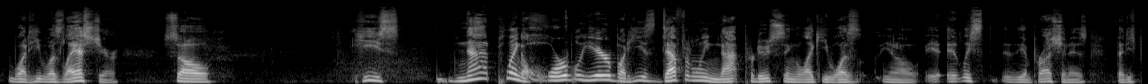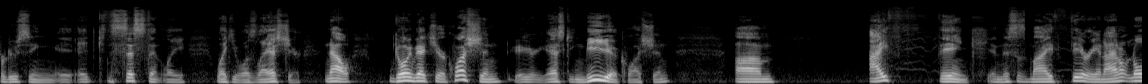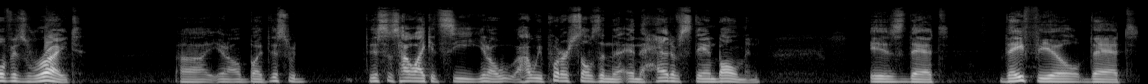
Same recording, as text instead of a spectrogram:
what he was last year. So he's not playing a horrible year, but he is definitely not producing like he was. You know, i- at least the impression is that he's producing it, it consistently like he was last year. Now, going back to your question, you're asking me a question. Um, I think, and this is my theory, and I don't know if it's right. Uh, you know, but this would, this is how I could see, you know, how we put ourselves in the in the head of Stan Bowman is that they feel that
